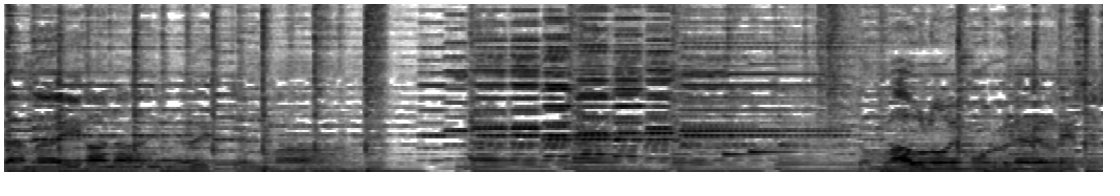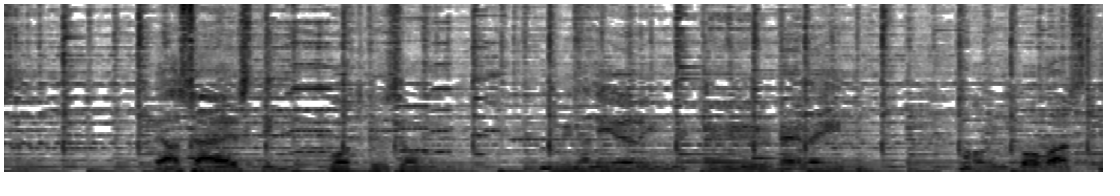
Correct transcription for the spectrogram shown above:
tämä ihanain öitten maa. Lauloi murheellisesti ja säesti Watkinson. Minä nielin kyyneleitä, olin kovasti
